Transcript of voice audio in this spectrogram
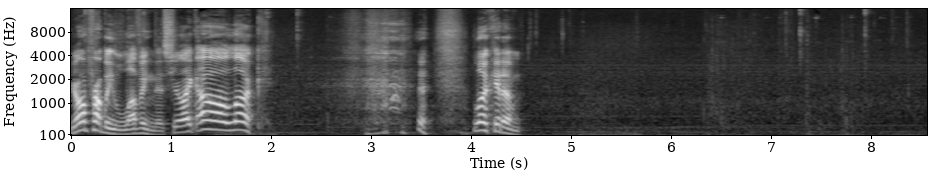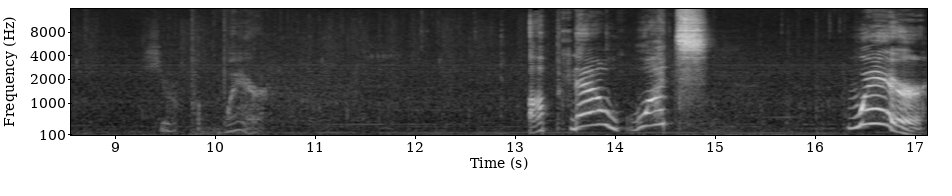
You're all probably loving this. You're like, oh, look. look at him. Here, where? Up now? What? Where?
